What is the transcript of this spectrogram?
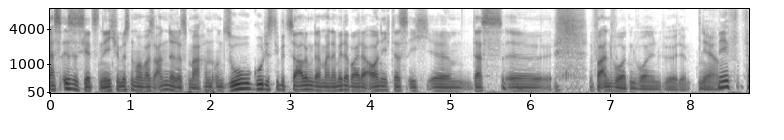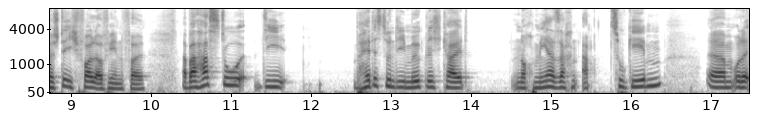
das ist es jetzt nicht, wir müssen nochmal was anderes machen. Und so gut ist die Bezahlung dann meiner Mitarbeiter auch nicht, dass ich ähm, das äh, verantworten wollen würde. Ja. Nee, verstehe ich voll auf jeden Fall. Aber hast du die, hättest du die Möglichkeit, noch mehr Sachen abzugeben? Ähm, oder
